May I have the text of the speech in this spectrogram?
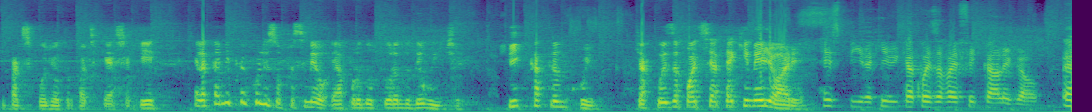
que participou de outro podcast aqui, ele até me tranquilizou. Falou assim: Meu, é a produtora do The Witcher. Fica tranquilo. Que a coisa pode ser até que melhore. Respira que, que a coisa vai ficar legal. É,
